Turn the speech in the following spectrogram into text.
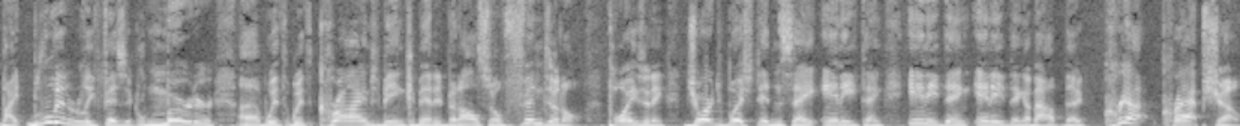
by literally physical murder uh, with, with crimes being committed, but also fentanyl poisoning. George Bush didn't say anything, anything, anything about the crap, crap show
